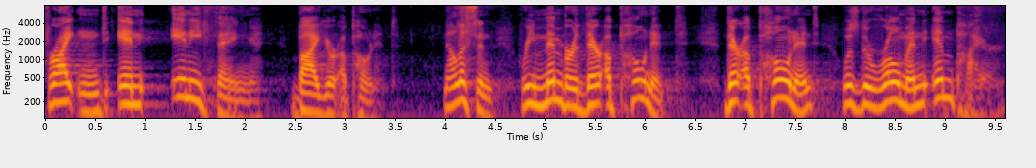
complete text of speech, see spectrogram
frightened in anything by your opponent. Now, listen, remember their opponent. Their opponent was the Roman Empire,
